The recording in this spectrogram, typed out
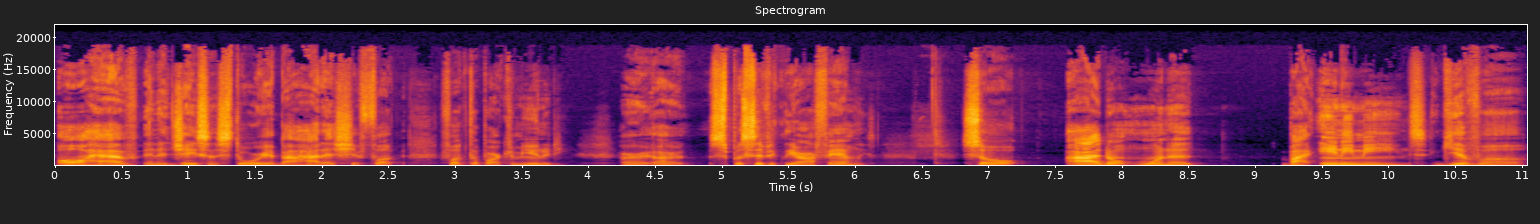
all have an adjacent story about how that shit fucked fucked up our community or, or specifically our families. So i don't want to by any means give a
